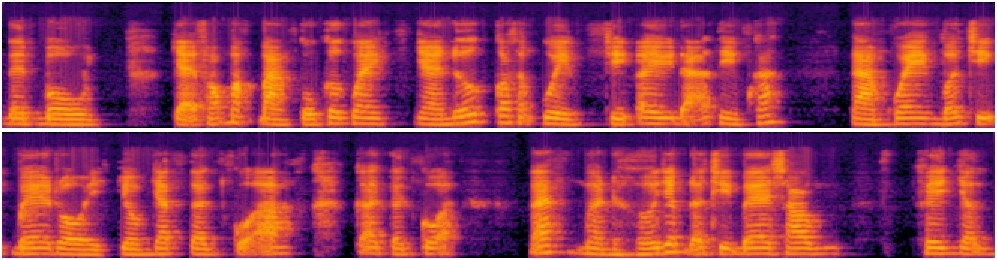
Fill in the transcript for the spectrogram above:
đền bù giải phóng mặt bằng của cơ quan nhà nước có thẩm quyền, chị A đã tìm cách làm quen với chị B rồi dùng danh tính của cái tính của bác mình hứa giúp đỡ chị B xong khi nhận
